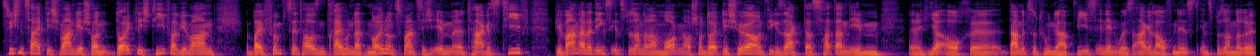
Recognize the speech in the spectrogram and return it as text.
Zwischenzeitlich waren wir schon deutlich tiefer, wir waren bei 15.329 im äh, Tagestief. Wir waren allerdings insbesondere am Morgen auch schon deutlich höher und wie gesagt, das hat dann eben äh, hier auch äh, damit zu tun gehabt, wie es in den USA gelaufen ist, insbesondere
